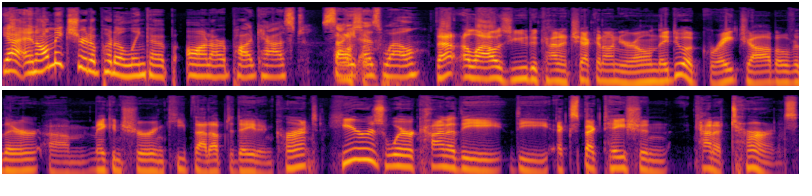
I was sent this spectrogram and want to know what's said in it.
Yeah, and I'll make sure to put a link up on our podcast site Awesome. as well. that allows you to kind of check it on your own. They do a great job over there, um, making sure and keep that up to date and current. Here's where kind of the the expectation kind of turns.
